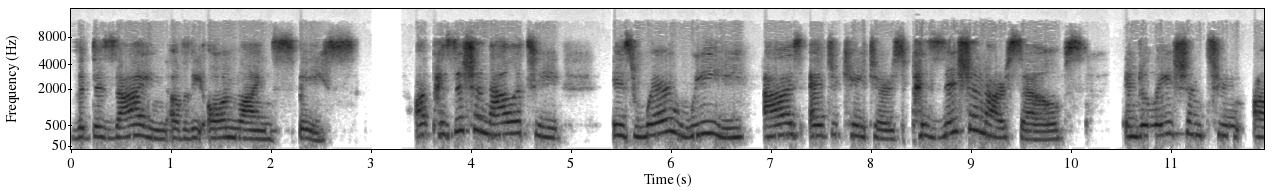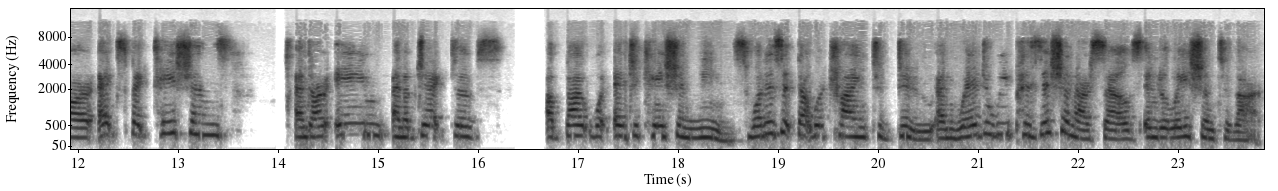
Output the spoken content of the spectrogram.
the design of the online space. Our positionality is where we, as educators, position ourselves in relation to our expectations and our aim and objectives about what education means. What is it that we're trying to do, and where do we position ourselves in relation to that?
